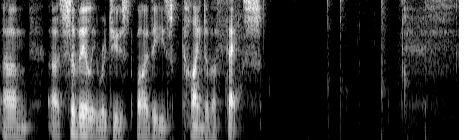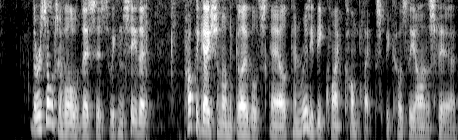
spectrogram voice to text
um, uh, severely reduced by these kind of effects. The result of all of this is we can see that propagation on a global scale can really be quite complex because the ionosphere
